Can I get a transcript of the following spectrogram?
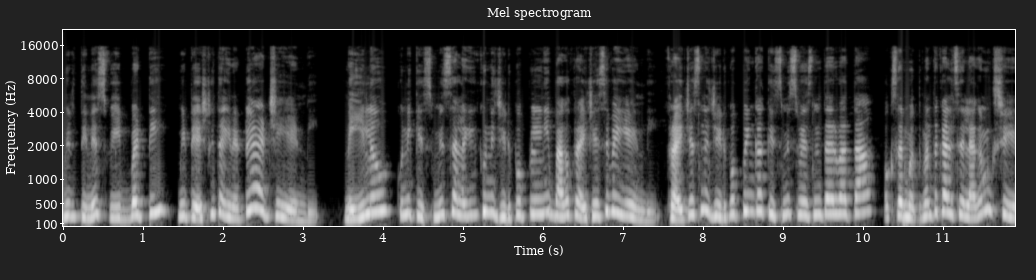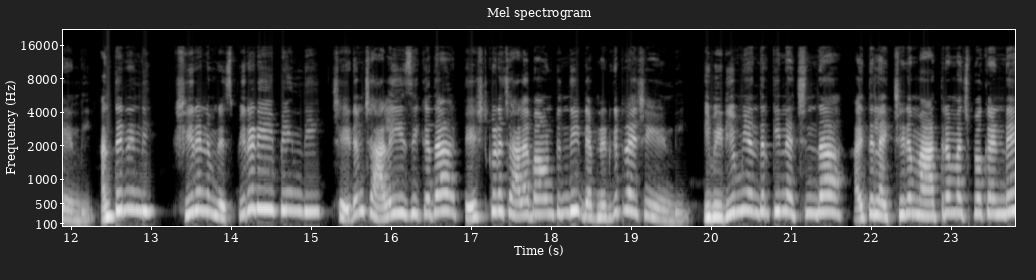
మీరు తినే స్వీట్ బట్టి మీ టేస్ట్కి తగినట్టు యాడ్ చేయండి. నెయ్యిలో కొన్ని కిస్మిస్ అలాగే కొన్ని జీడిపప్పుల్ని బాగా ఫ్రై చేసి వేయండి. ఫ్రై చేసిన జీడిపప్పు ఇంకా కిస్మిస్ వేసిన తర్వాత ఒకసారి మొత్తం అంతా కలిసేలాగా మిక్స్ చేయండి. అంతేనండి. క్షీరణం రెసిపీ రెడీ అయిపోయింది. చేయడం చాలా ఈజీ కదా? టేస్ట్ కూడా చాలా బాగుంటుంది. డెఫినెట్గా ట్రై చేయండి. ఈ వీడియో మీ అందరికీ నచ్చిందా? అయితే లైక్ చేయడం మాత్రం మర్చిపోకండి.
